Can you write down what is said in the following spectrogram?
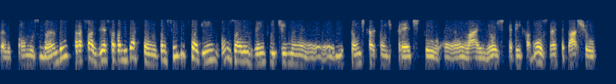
telecom nos mandam para fazer essa validação. Então, sempre que alguém, vamos usar o exemplo de uma eh, emissão de cartão de crédito é, online hoje, que é bem famoso, né? Você baixa o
